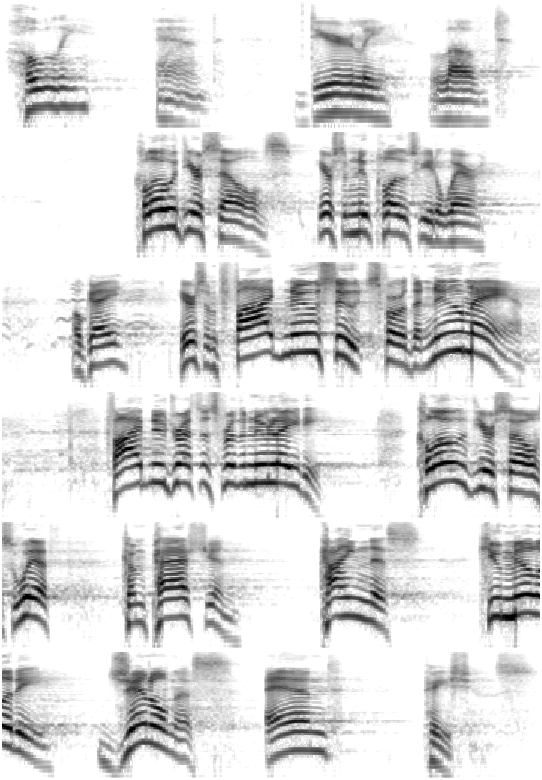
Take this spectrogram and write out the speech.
holy and dearly loved Clothe yourselves. Here's some new clothes for you to wear. Okay? Here's some five new suits for the new man, five new dresses for the new lady. Clothe yourselves with compassion, kindness, humility, gentleness, and patience.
